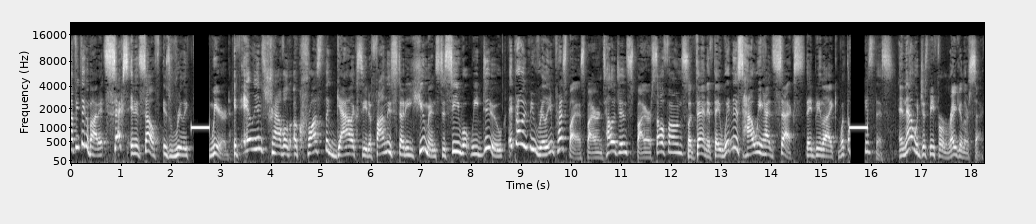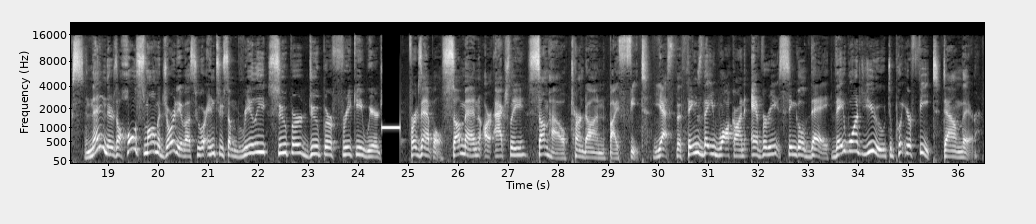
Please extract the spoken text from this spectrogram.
Now, if you think about it, sex in itself is really weird. If aliens traveled across the galaxy to finally study humans to see what we do, they'd probably be really impressed by us, by our intelligence, by our cell phones. But then if they witnessed how we had sex, they'd be like, what the is this? And that would just be for regular sex. And then there's a whole small majority of us who are into some really super duper freaky weird for example, some men are actually somehow turned on by feet. Yes, the things that you walk on every single day. They want you to put your feet down there.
